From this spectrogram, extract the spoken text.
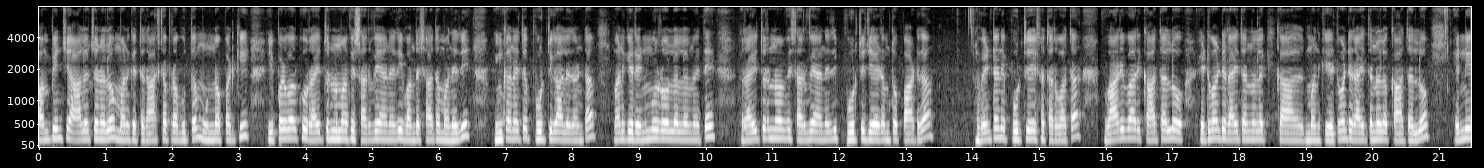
పంపించే ఆలోచనలో మనకైతే రాష్ట్ర ప్రభుత్వం ఉన్నప్పటికీ ఇప్పటివరకు రైతు రుణమాఫీ సర్వే అనేది వంద శాతం అనేది ఇంకానైతే పూర్తి కాలేదంట. మనకి రెండు మూడు రోజులలోనైతే రైతు రుణమాఫీ సర్వే అనేది పూర్తి చేయడంతో పాటుగా వెంటనే పూర్తి చేసిన తర్వాత వారి వారి ఖాతాల్లో ఎటువంటి రైతన్నులకి కా మనకి ఎటువంటి రైతన్నుల ఖాతాల్లో ఎన్ని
